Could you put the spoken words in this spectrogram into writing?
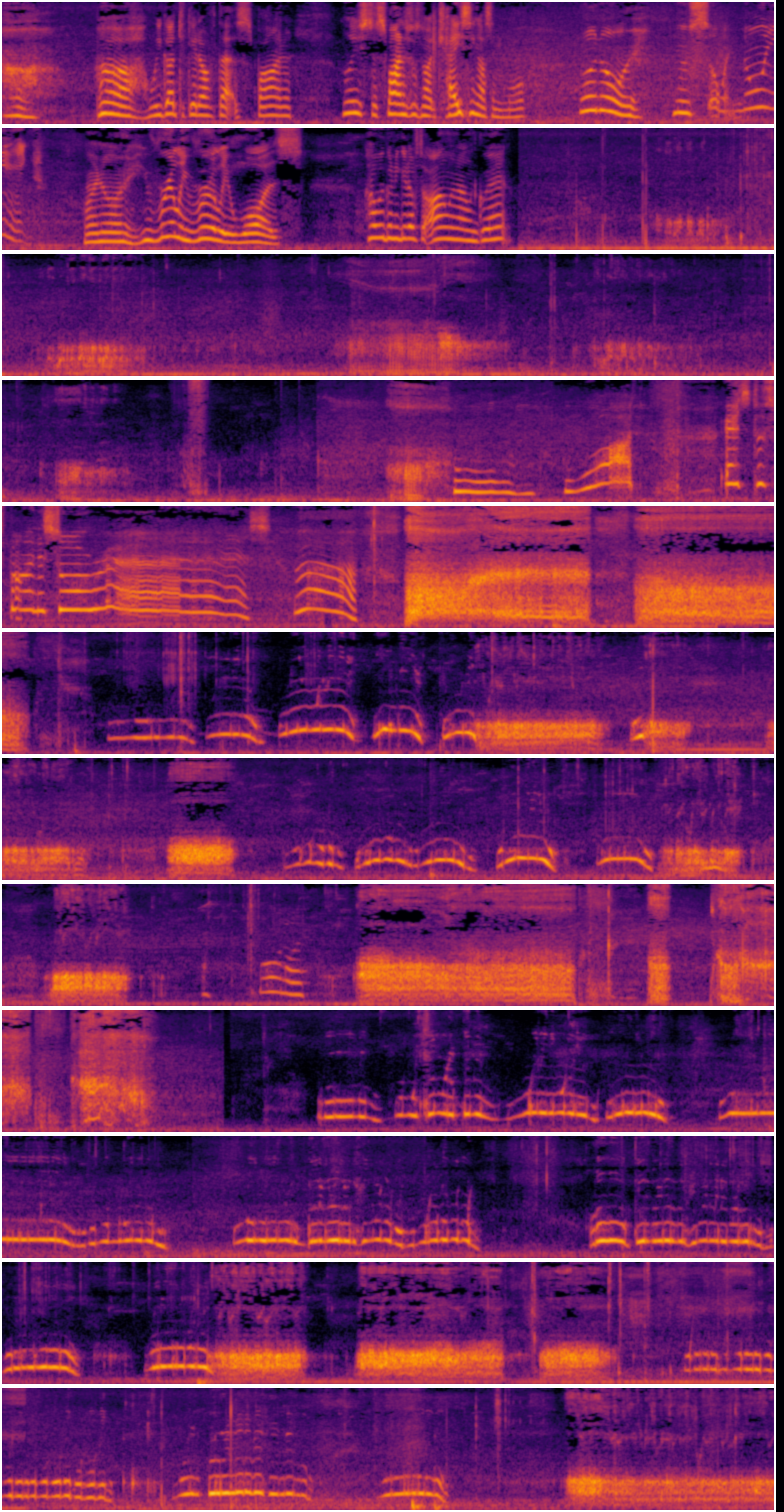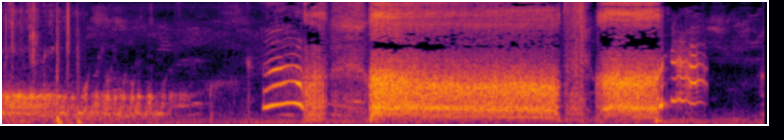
Ah, we got to get off that spine. At least the Spinus was not chasing us anymore. I know. It was so annoying. I know. He really, really was. How are we going to get off the island, Alan Grant? What? It's the Spinosaurus! Ah! Oh no. Woo!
